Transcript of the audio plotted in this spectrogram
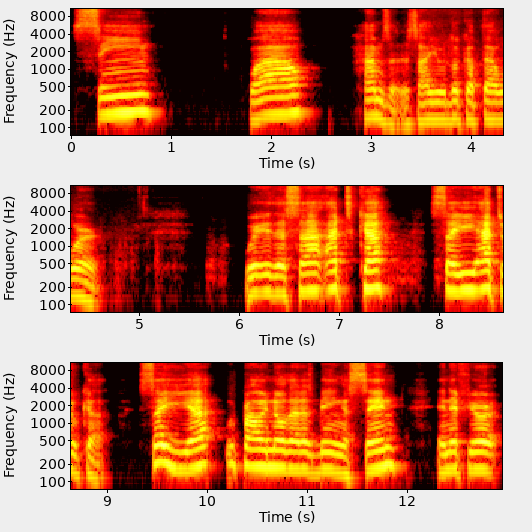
seen wow, Hamza. That's how you would look up that word. وإذا ساءتك سيئتك. Sayya, we probably know that as being a sin. And if your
